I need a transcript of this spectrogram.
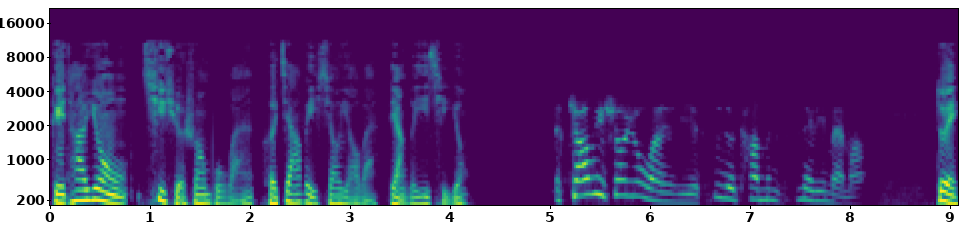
给他用气血双补丸和加味逍遥丸两个一起用。加味逍遥丸也是他们那里买吗？对，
